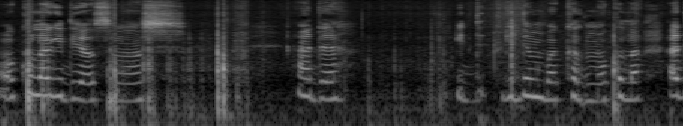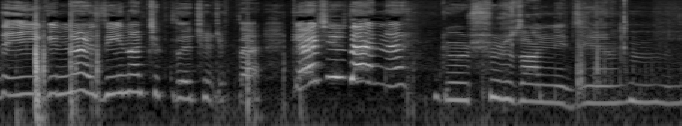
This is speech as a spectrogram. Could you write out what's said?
Okula gidiyorsunuz. Hadi. Gid- gidin bakalım okula. Hadi iyi günler. Zihin açıklığı çocuklar. Görüşürüz anne. Görüşürüz anneciğim. Hmm.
